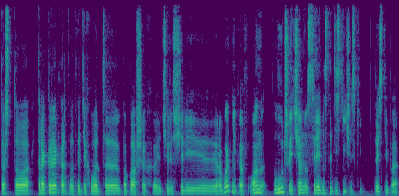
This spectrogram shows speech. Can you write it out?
то, что трек-рекорд вот этих вот э, попавших через Шири работников, он лучше, чем среднестатистический. То есть, типа,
